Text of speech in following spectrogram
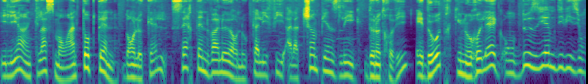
il y a un classement, un top 10 dans lequel certaines valeurs nous qualifient à la Champions League de notre vie et d'autres qui nous relèguent en deuxième division.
